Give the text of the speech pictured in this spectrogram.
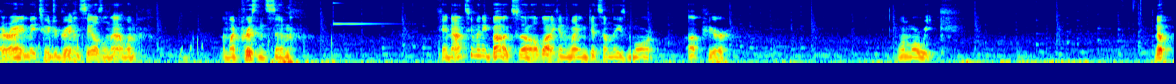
Alright, made 200 grand in sales on that one. On my prison sim. Okay, not too many bugs, so hopefully I can wait and get some of these more up here. One more week. Nope,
